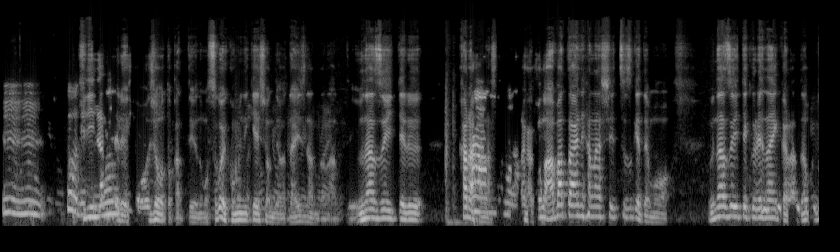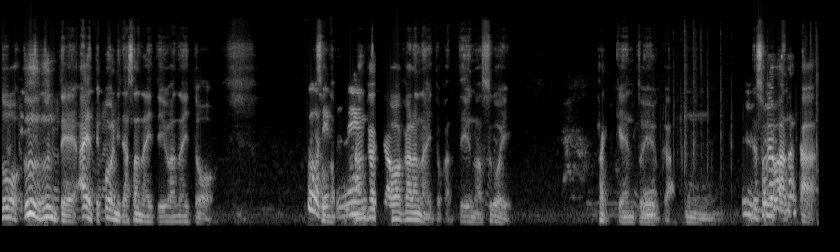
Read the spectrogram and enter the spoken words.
う。うんうん。そう気ですね。になってる表情とかっていうのもすごいコミュニケーションでは大事なんだなっていう。うなずいてるからあ話す。なんかこのアバターに話し続けても、うなずいてくれないからど、どう、うんうんってあえて声に出さないって言わないと、そうですね感。覚がわからないとかっていうのはすごい発見というか、うん。うんで、それはなんか、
